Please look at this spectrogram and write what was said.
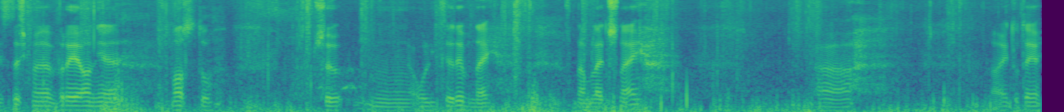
Jesteśmy w rejonie mostu przy mm, ulicy Rybnej na Mlecznej. No i tutaj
